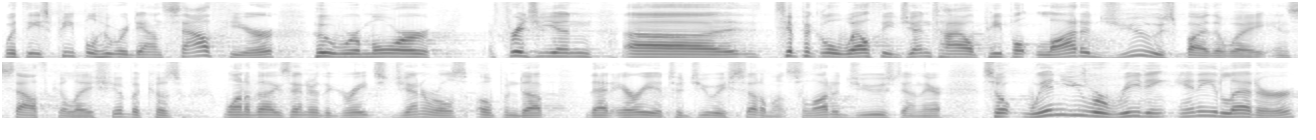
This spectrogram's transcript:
with these people who were down south here, who were more Phrygian, uh, typical wealthy Gentile people. A lot of Jews, by the way, in South Galatia because one of Alexander the Great's generals opened up that area to Jewish settlements. A lot of Jews down there. So when you were reading any letter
